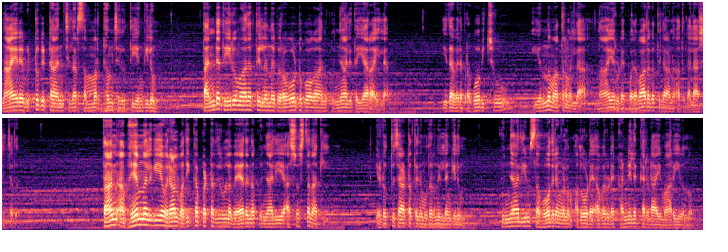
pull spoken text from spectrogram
നായരെ വിട്ടുകിട്ടാൻ ചിലർ സമ്മർദ്ദം ചെലുത്തിയെങ്കിലും തന്റെ തീരുമാനത്തിൽ നിന്ന് പിറകോട്ട് പോകാൻ കുഞ്ഞാലി തയ്യാറായില്ല. ഇതവരെ പ്രകോപിച്ചു. എന്ന് മാത്രമല്ല നായരുടെ കൊലപാതകത്തിലാണ് അത് കലാശിച്ചത്. താൻ അഭയം നൽകിയ ഒരാൾ വധിക്കപ്പെട്ടതിലുള്ള വേദന കുഞ്ഞാലിയെ അസ്വസ്ഥനാക്കി. എടുത്തുചാട്ടത്തിന് മുതിർന്നില്ലെങ്കിലും കുഞ്ഞാലിയും സഹോദരങ്ങളും അതോടെ അവരുടെ കണ്ണിലെ കരടായി മാറിയിരുന്നു.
